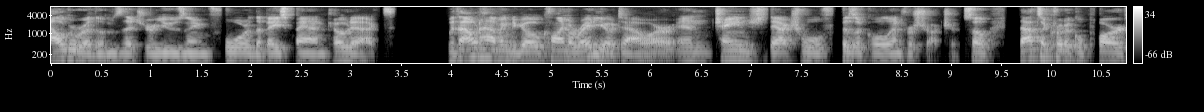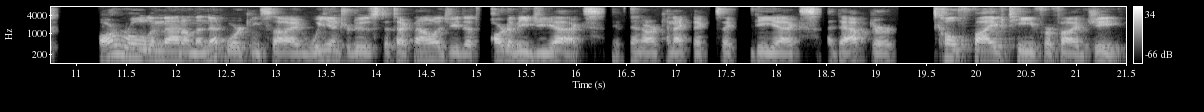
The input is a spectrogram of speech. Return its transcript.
algorithms that you're using for the baseband codecs without having to go climb a radio tower and change the actual physical infrastructure. So that's a critical part. Our role in that on the networking side, we introduced a technology that's part of EGX. It's in our ConnectX DX adapter it's called 5T for 5G.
